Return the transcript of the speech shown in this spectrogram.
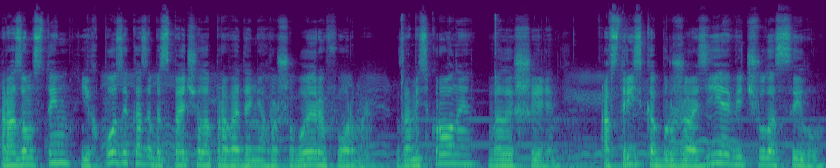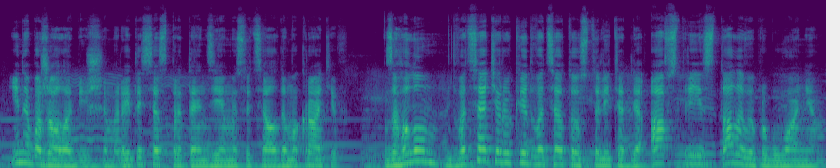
Разом з тим, їх позика забезпечила проведення грошової реформи. Замість крони вели шилінг. Австрійська буржуазія відчула силу і не бажала більше миритися з претензіями соціал-демократів. Загалом, 20-ті роки 20-го століття для Австрії стали випробуванням.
